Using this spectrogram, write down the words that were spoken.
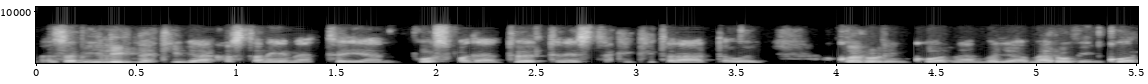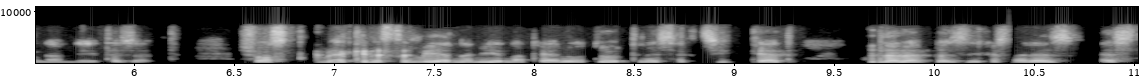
ez a Illignek hívják azt a német ilyen posztmodern történészt, aki kitalálta, hogy a Karolin nem, vagy a Merovin nem létezett. És azt megkérdezte, hogy miért nem írnak erről történészek cikket, hogy leleplezzék ezt, mert ez, ezt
